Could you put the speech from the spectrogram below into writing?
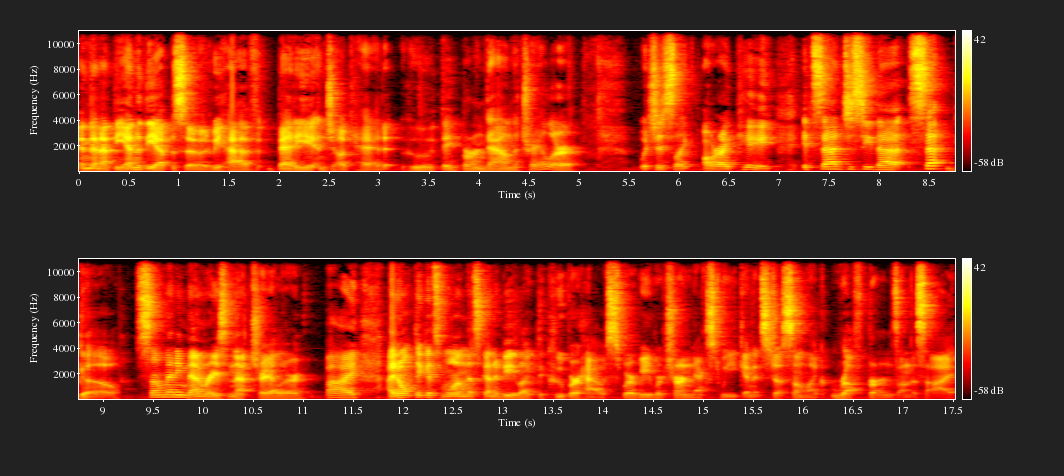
And then at the end of the episode, we have Betty and Jughead who they burn down the trailer, which is like RIP. It's sad to see that set go. So many memories in that trailer, bye. I don't think it's one that's going to be like the Cooper house where we return next week and it's just some like rough burns on the side.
